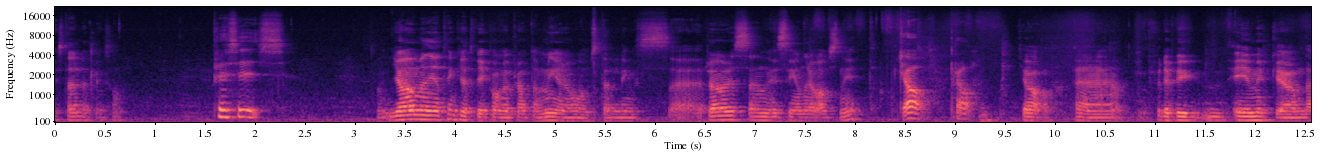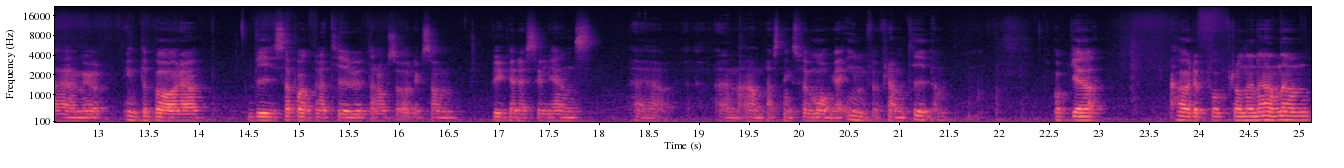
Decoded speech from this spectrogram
istället. Liksom. Precis. Ja, men jag tänker att vi kommer att prata mer om omställningsrörelsen i senare avsnitt. Ja, bra. Ja, eh, för det är ju mycket om det här med att inte bara visa på alternativ utan också liksom bygga resiliens, eh, en anpassningsförmåga inför framtiden. Och jag hörde på, från en annan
